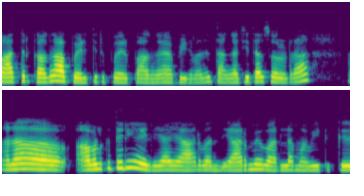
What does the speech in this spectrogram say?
பார்த்துருக்காங்க. அப்போ எடுத்துகிட்டு போயிருப்பாங்க அப்படின்னு வந்து தங்கச்சி தான் சொல்கிறா ஆனால் அவளுக்கு தெரியும் இல்லையா? யார் வந்து யாருமே வரலம்மா வீட்டுக்கு.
